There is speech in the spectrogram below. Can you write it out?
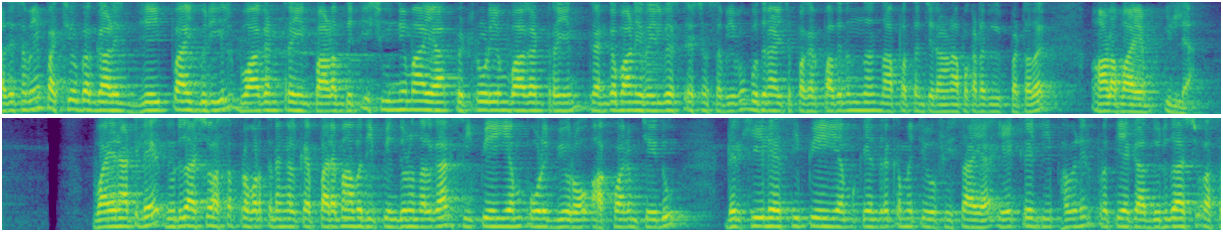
അതേസമയം പശ്ചിമ ബംഗാളിൽ ജയ്പായ്ഗുരിയിൽ വാഗൺ ട്രെയിൻ പാളം തെറ്റി ശൂന്യമായ petroleum wagon train Rangapani railway സ്റ്റേഷന് സമീപം ബുധനാഴ്ച പകൽ പതിനൊന്ന് നാൽപ്പത്തഞ്ചിനാണ് അപകടത്തിൽപ്പെട്ടത്. ആളപായം ഇല്ല. വയനാട്ടിലെ ദുരിതാശ്വാസ പ്രവർത്തനങ്ങൾക്ക് പരമാവധി പിന്തുണ നൽകാൻ C P I M polit bureau ആഹ്വാനം ചെയ്തു. ഡൽഹിയിലെ സി പി ഐ എം കേന്ദ്ര കമ്മിറ്റി ഓഫീസായ എ കെ ജി ഭവനിൽ പ്രത്യേക ദുരിതാശ്വാസ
